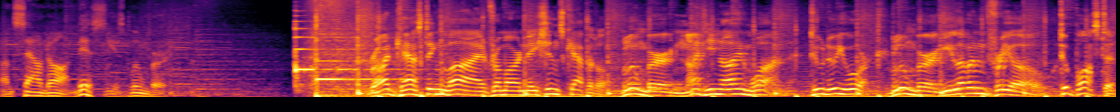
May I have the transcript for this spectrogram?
on Sound On. This is Bloomberg. Broadcasting live from our nation's capital, Bloomberg 99.1. To New York, Bloomberg 1130. To Boston,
